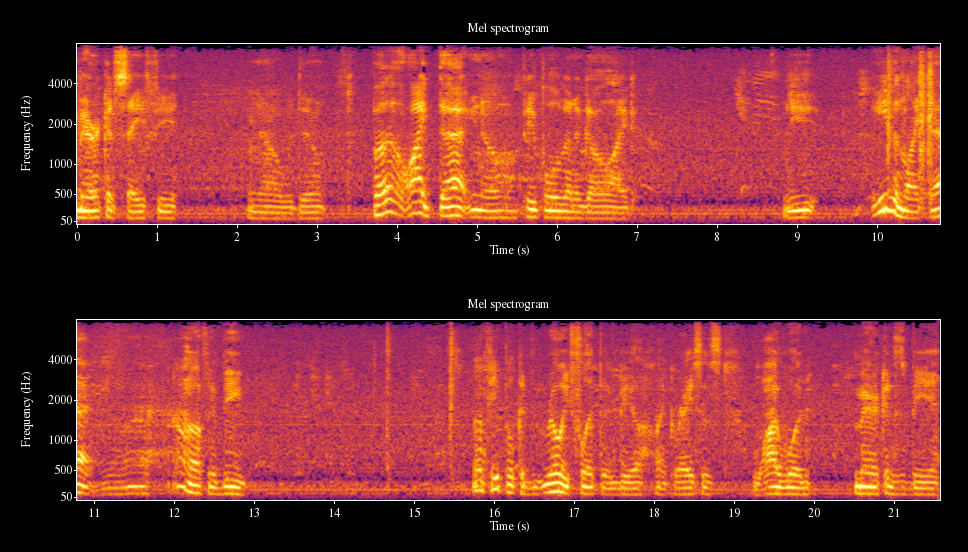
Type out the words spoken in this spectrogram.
American safety, you know, we do. But like that, you know, people are gonna go like, even like that. You know, I don't know if it'd be. People could really flip it and be uh, like racist. Why would Americans be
